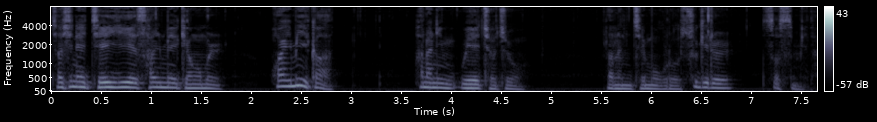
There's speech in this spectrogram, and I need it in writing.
자신의 제2의 삶의 경험을 화이미 갓 하나님 왜 저죠? 라는 제목으로 수기를 썼습니다.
